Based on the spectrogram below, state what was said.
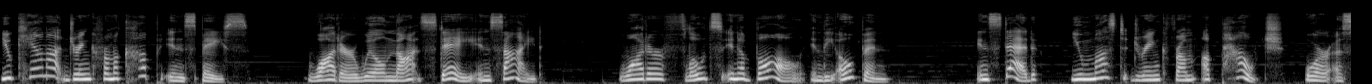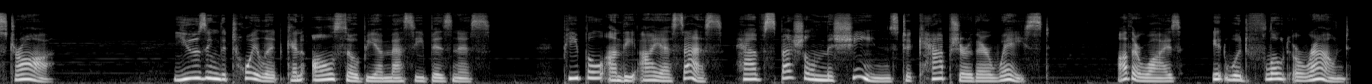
you cannot drink from a cup in space. Water will not stay inside. Water floats in a ball in the open. Instead, you must drink from a pouch or a straw. Using the toilet can also be a messy business. People on the ISS have special machines to capture their waste. Otherwise, it would float around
